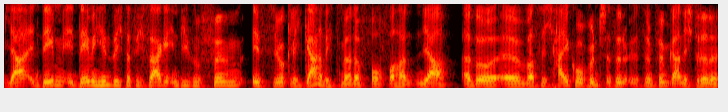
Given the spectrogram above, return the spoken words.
ja, in dem, in dem Hinsicht, dass ich sage, in diesem Film ist wirklich gar nichts mehr davor vorhanden. Ja, also äh, was sich Heiko wünscht, ist, in, ist im Film gar nicht drin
